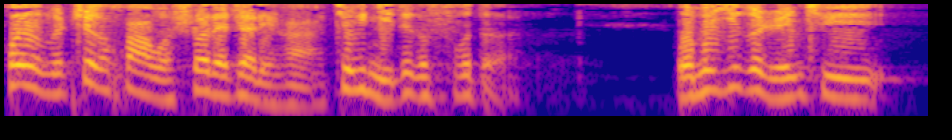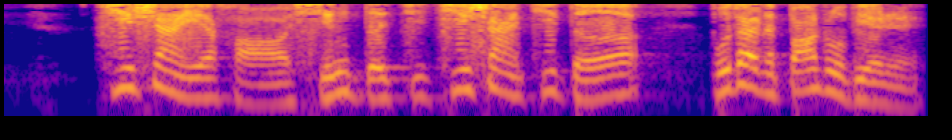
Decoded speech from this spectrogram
朋友们，这个话我说在这里哈，就你这个福德，我们一个人去积善也好，行德积积善积德，不断的帮助别人，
